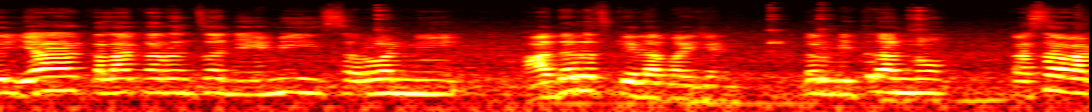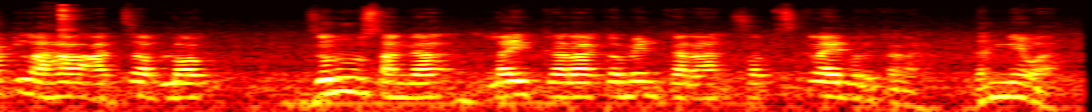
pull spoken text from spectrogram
तर या कलाकारांचा नेहमी सर्वांनी आदरच केला पाहिजे. तर मित्रांनो कसा वाटला हा आजचा ब्लॉग? जरूर सांगा लाईक करा कमेंट करा सबस्क्राईबर करा. धन्यवाद.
